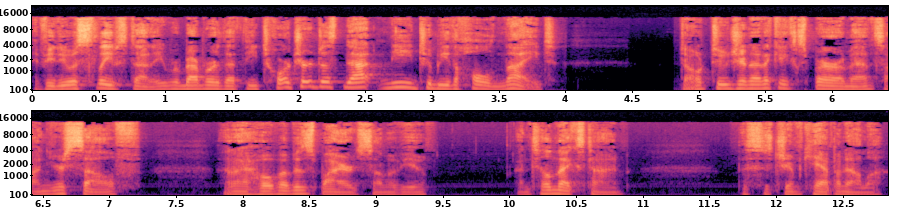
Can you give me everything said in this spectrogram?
If you do a sleep study, remember that the torture does not need to be the whole night. Don't do genetic experiments on yourself, and I hope I've inspired some of you. Until next time, this is Jim Campanella.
